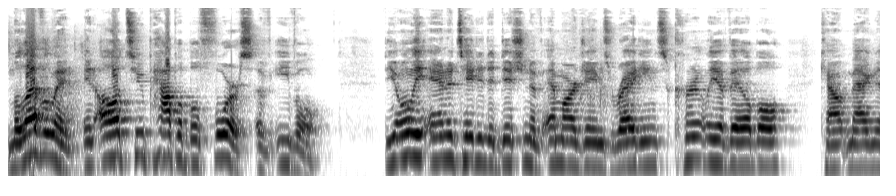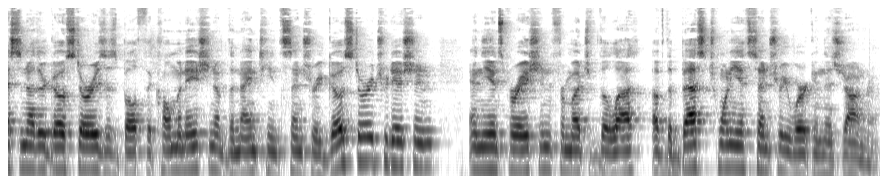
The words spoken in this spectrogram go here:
malevolent, and all too palpable force of evil. The only annotated edition of M.R. James' writings currently available, Count Magnus and Other Ghost Stories, is both the culmination of the 19th century ghost story tradition and the inspiration for much of the, of the best 20th century work in this genre.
